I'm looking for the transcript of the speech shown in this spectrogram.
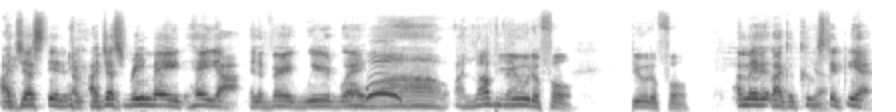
I Mm-hmm. just did. I just remade Hey Ya in a very weird way. Oh, wow. I love that. beautiful, beautiful. I made it like acoustic. Yeah.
